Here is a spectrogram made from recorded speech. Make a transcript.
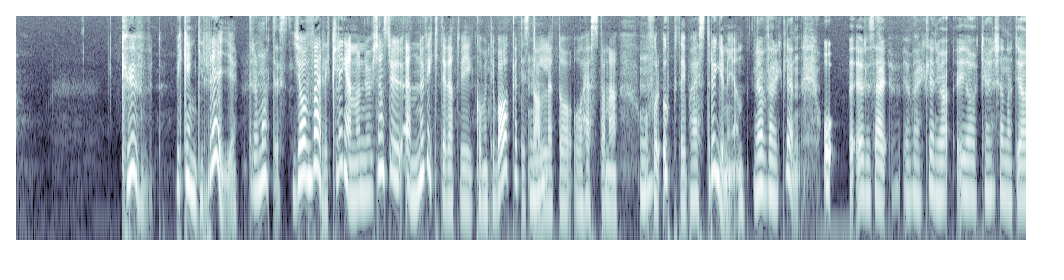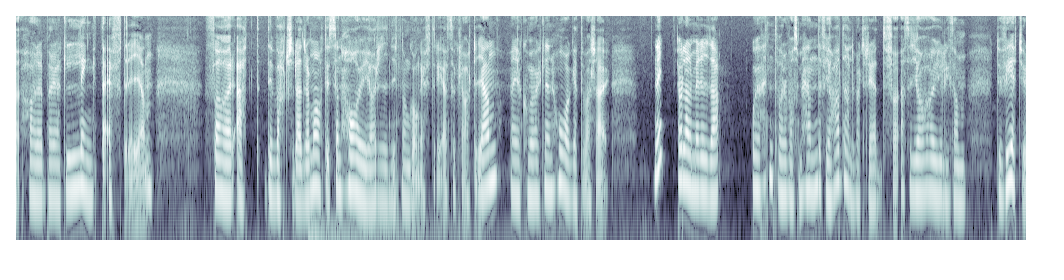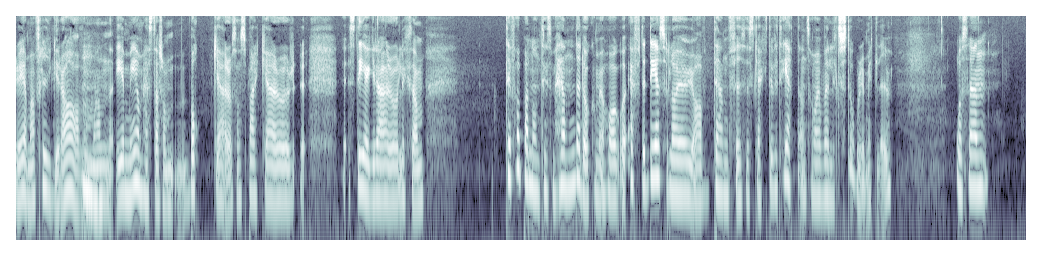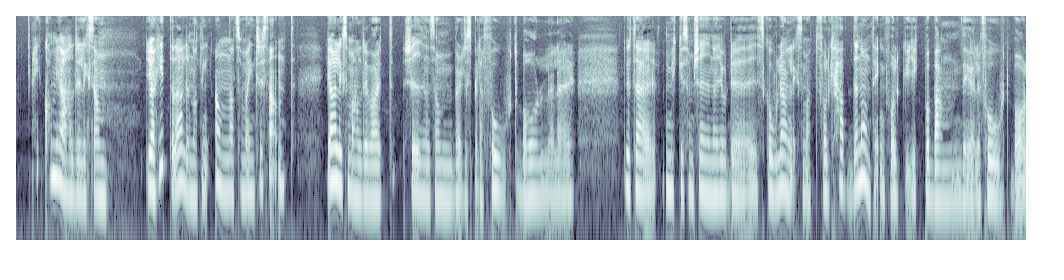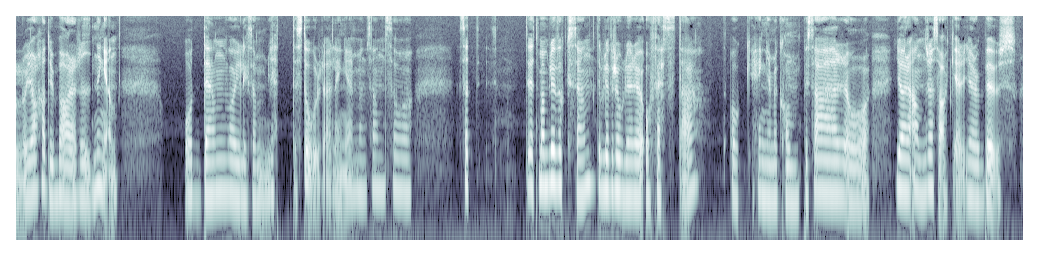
Gud, vilken grej! Dramatiskt. Ja, verkligen. Och nu känns det ju ännu viktigare att vi kommer tillbaka till stallet och, och hästarna Mm. och får upp dig på hästryggen igen. Ja, verkligen. Och eh, så här, ja, verkligen. Jag, jag kan känna att jag har börjat längta efter det igen. För att det vart så där dramatiskt. Sen har ju jag ridit någon gång efter det såklart igen. Men jag kommer verkligen ihåg att det var så här. Nej, jag vill aldrig mer rida. Och jag vet inte vad det var som hände. För jag hade aldrig varit rädd. För, alltså jag har ju liksom, du vet ju det är. Man flyger av. Mm. Och man är med om hästar som bockar och som sparkar och eh, stegrar. Och liksom. Det var bara någonting som hände då, kommer jag ihåg. Och efter det så la jag ju av den fysiska aktiviteten som var väldigt stor i mitt liv. Och sen kom jag aldrig liksom... Jag hittade aldrig någonting annat som var intressant. Jag har liksom aldrig varit tjejen som började spela fotboll eller du vet där, mycket som tjejerna gjorde i skolan. Liksom, att folk hade någonting. Folk gick på bandy eller fotboll och jag hade ju bara ridningen. Och den var ju liksom jättestor där länge. Men sen så... Så att du vet, man blev vuxen. Det blev roligare att festa och hänga med kompisar och göra andra saker, göra bus.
